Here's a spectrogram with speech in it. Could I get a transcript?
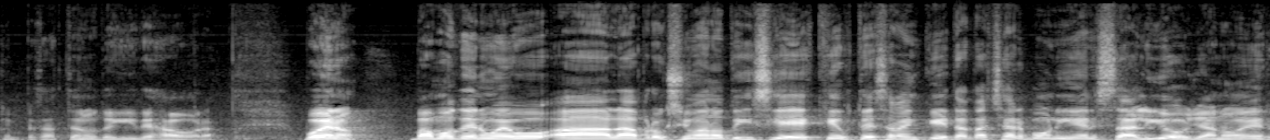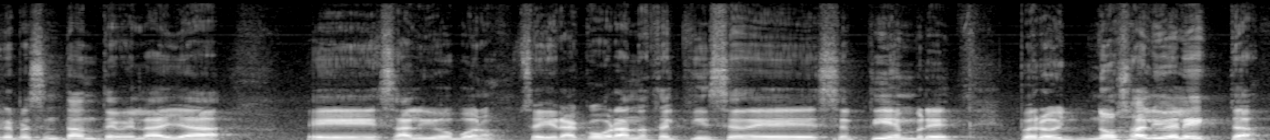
empezaste, no te quites ahora. Bueno, vamos de nuevo a la próxima noticia. Es que ustedes saben que Tata Charbonnier salió, ya no es representante, ¿verdad? Ya eh, salió, bueno, seguirá cobrando hasta el 15 de septiembre, pero no salió electa.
